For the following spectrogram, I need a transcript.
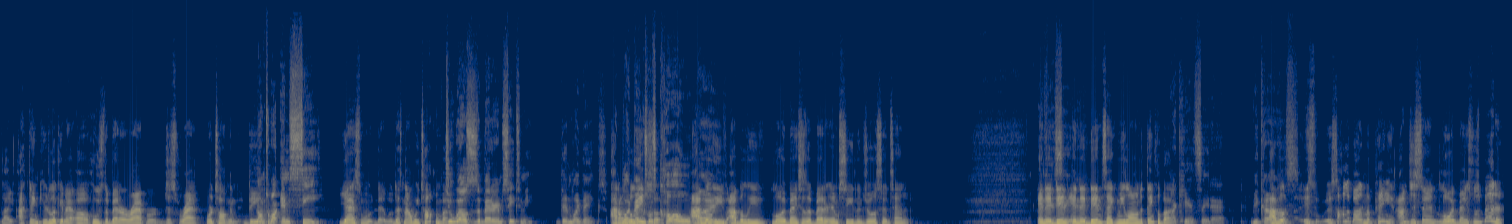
like I think you're looking at uh who's the better rapper, just rap. We're talking the No, I'm talking about MC. yes. that- That's not what we talking about. Juelz is a better MC to me than Lloyd Banks. I don't Lloyd believe Banks so. was cold. I but believe I believe Lloyd Banks is a better MC than Juelz Santana. And it didn't and that. it didn't take me long to think about it. I can't say that because I, it's it's all about an opinion. I'm just saying Lloyd Banks was better.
